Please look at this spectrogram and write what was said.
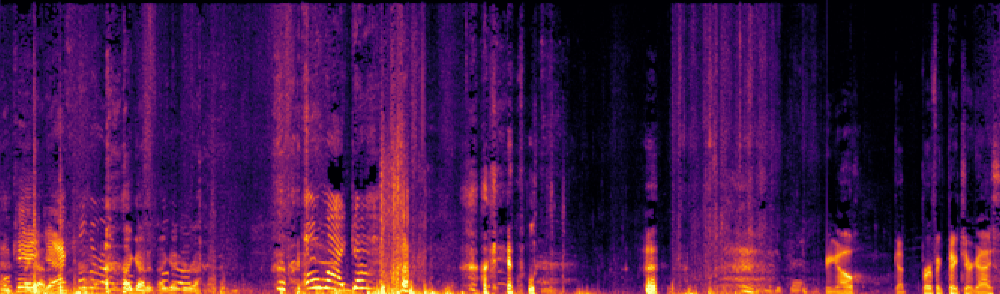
Okay, got it. Jack. It. I got it. I got your rod. Oh my god! I can't believe it. Here you go. Got perfect picture, guys.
